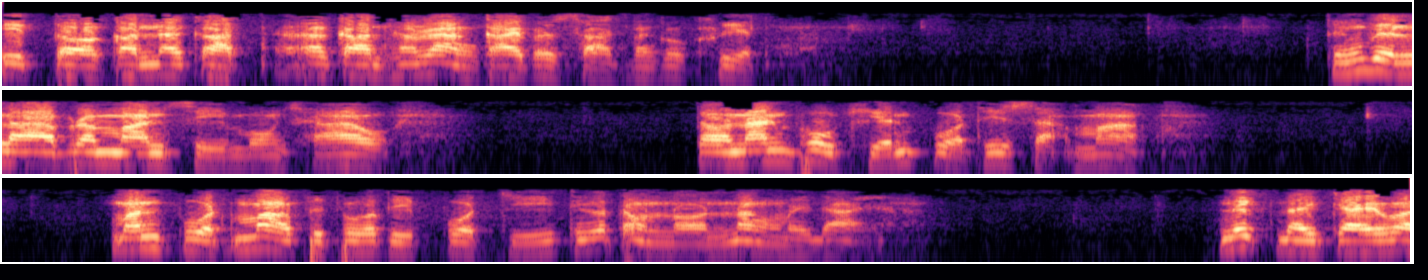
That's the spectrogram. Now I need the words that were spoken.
ติดต่อกันอากาศอาการทางร่างกายประสาทมันก็เครียด ถึงเวลาประมาณสี่โมงเช้า ตอนนั้นผู้เขียนปวดที่สะมาก มันปวดมากผิดปกติปวดจีถึงก็ต้องนอนนั่งไม่ได้ นึกในใจว่า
